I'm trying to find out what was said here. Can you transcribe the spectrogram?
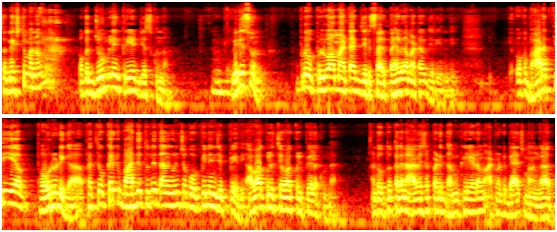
సో నెక్స్ట్ మనం ఒక జూమ్ లింక్ క్రియేట్ చేసుకుందాం. వెరీ సూన్ ఇప్పుడు పుల్వామా అటాక్ జరిగి సారీ పహల్గామ్ అటాక్ జరిగింది. ఒక భారతీయ పౌరుడిగా ప్రతి ఒక్కరికి బాధ్యత ఉంది దాని గురించి ఒక ఒపీనియన్ చెప్పేది. అవాకులు చెవాకులు పేలకుండా. అంటే ఉత్తుత్తగానే ఆవేశపడి ధమ్కిలియడం అటువంటి బ్యాచ్ మనం కాదు.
